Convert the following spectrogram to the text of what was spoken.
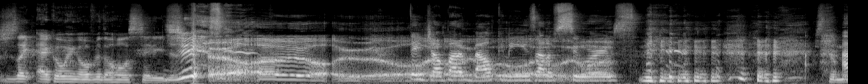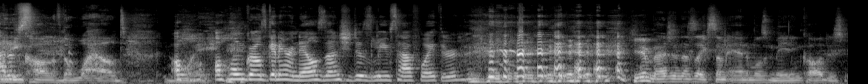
She's like echoing over the whole city. Just, they jump out of balconies, out of sewers. It's the Out of mating call of the wild A, a homegirl's getting her nails done. She just leaves halfway through. Can you imagine that's like some animal's mating call? Just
